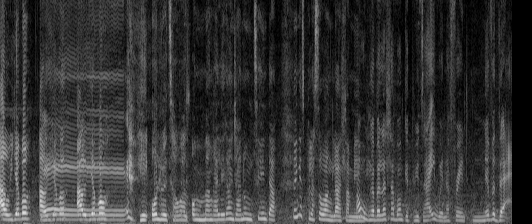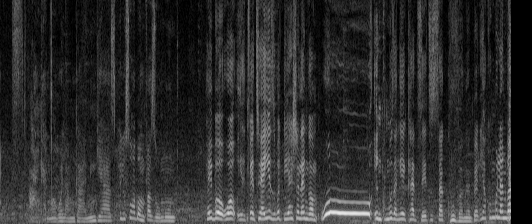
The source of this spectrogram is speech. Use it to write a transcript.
Awuyebo awuyebo awuyebo Yeah. hey olwethu awazi ongimangale kanjani ongithinta? Bengisiphila sewangilahla mina. Awu ngabalahla bonke beauty. Hayi wena friend never that. Ay, ngiyancokola mngani ngiyazi. Phela usowaba umfazi womuntu. Hayibo wo mfethu uyayiza ukuthi iyasho le ngoma. Woo ingikhumbuza ngezikhathi zethu sagroove ngempela. Uyakhumbula kodwa?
